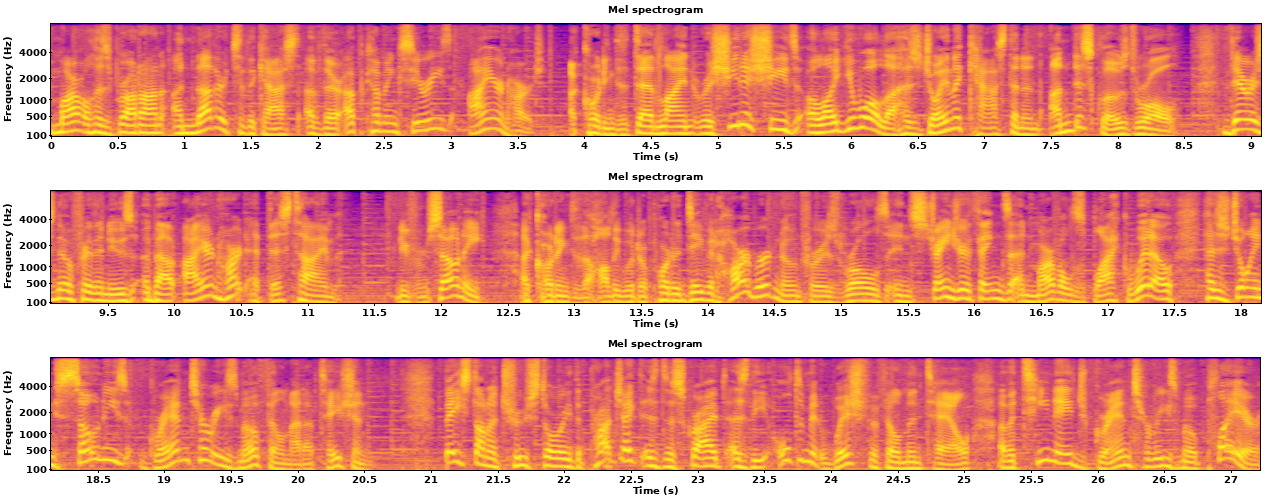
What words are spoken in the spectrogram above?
Marvel has brought on another to the cast of their upcoming series, Ironheart. According to Deadline, Rashida Sheeds Olayiwola has joined the cast in an undisclosed role. There is no further news about Ironheart at this time. New from Sony. According to The Hollywood Reporter, David Harbour, known for his roles in Stranger Things and Marvel's Black Widow, has joined Sony's Gran Turismo film adaptation. Based on a true story, the project is described as the ultimate wish fulfillment tale of a teenage Gran Turismo player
